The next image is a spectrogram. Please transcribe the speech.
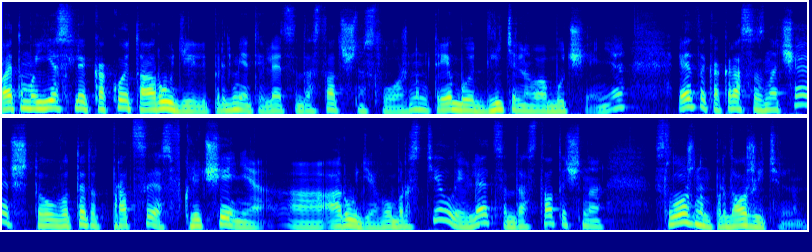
Поэтому если какое-то орудие или предмет является достаточно сложным, требует длительного обучения, это как раз означает, что вот этот процесс включения а, орудия в образ тела является достаточно сложным, продолжительным.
